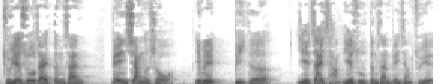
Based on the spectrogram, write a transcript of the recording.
主耶稣在登山变相的时候，因为彼得也在场，耶稣登山变相，主耶。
